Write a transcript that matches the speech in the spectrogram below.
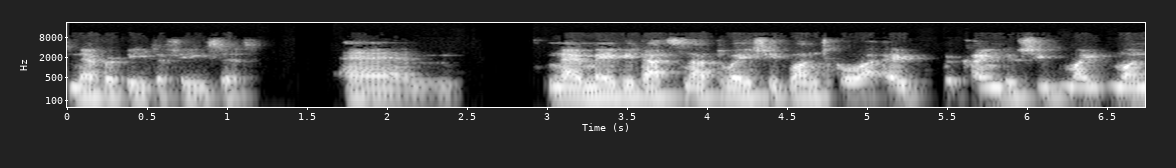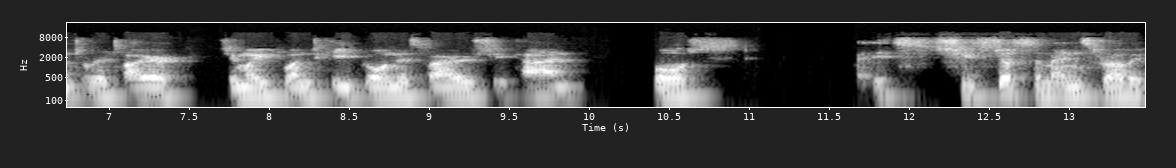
never be defeated. Um, now maybe that's not the way she'd want to go out. Kind of, she might want to retire. She might want to keep going as far as she can, but it's she's just immense, Robbie.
